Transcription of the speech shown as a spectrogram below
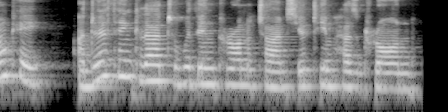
Okay. I do you think that within Corona times, your team has grown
